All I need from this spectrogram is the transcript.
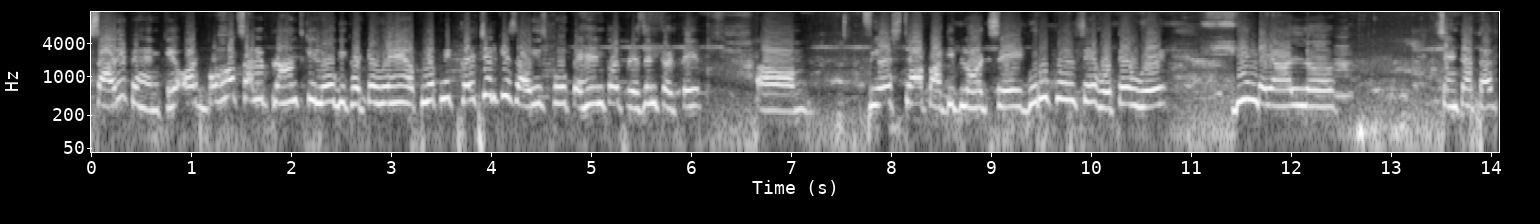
साड़ी पहन के और बहुत सारे प्रांत के लोग इकट्ठे हुए हैं अपने अपने कल्चर की साड़ीज को पहन कर प्रेजेंट करते अम, फिएस्टा पार्टी प्लॉट से गुरुकुल से होते हुए दीनदयाल सेंटर तक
